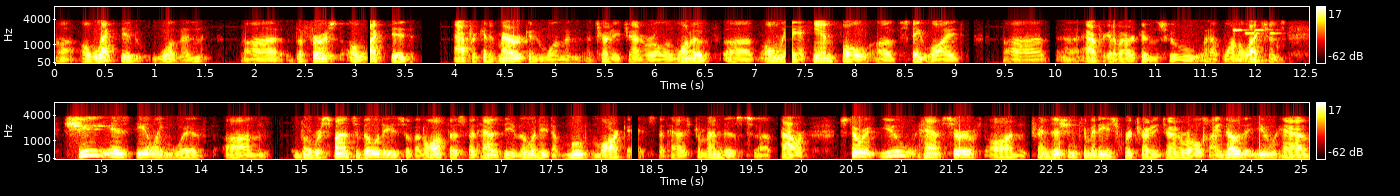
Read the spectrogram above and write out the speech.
uh, elected woman uh, the first elected African American woman attorney general and one of uh, only a handful of statewide uh, uh, African Americans who have won elections. She is dealing with um, the responsibilities of an office that has the ability to move markets, that has tremendous uh, power. Stuart, you have served on transition committees for attorney generals. I know that you have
